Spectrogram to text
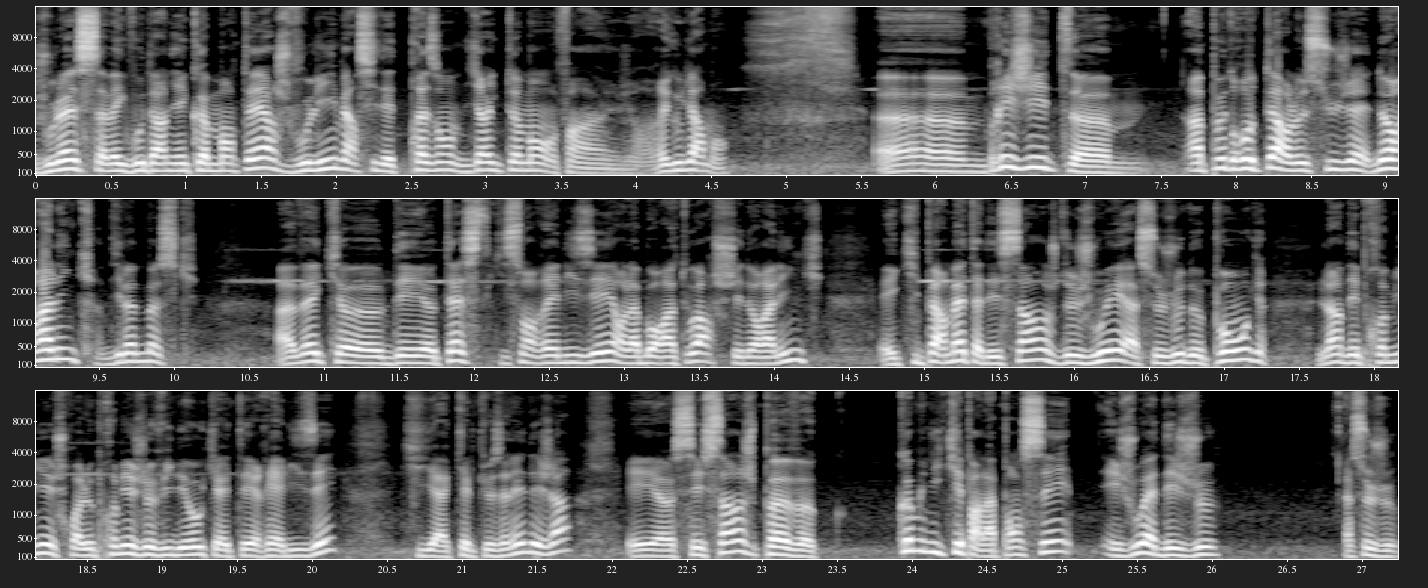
Je vous laisse avec vos derniers commentaires. Je vous lis. Merci d'être présent directement, enfin régulièrement. Euh, Brigitte, euh, un peu de retard le sujet. Neuralink d'Elon Musk, avec euh, des tests qui sont réalisés en laboratoire chez Neuralink et qui permettent à des singes de jouer à ce jeu de Pong, l'un des premiers, je crois, le premier jeu vidéo qui a été réalisé, qui a quelques années déjà. Et ces singes peuvent communiquer par la pensée et jouer à des jeux, à ce jeu.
